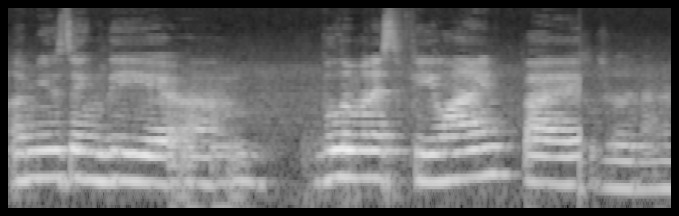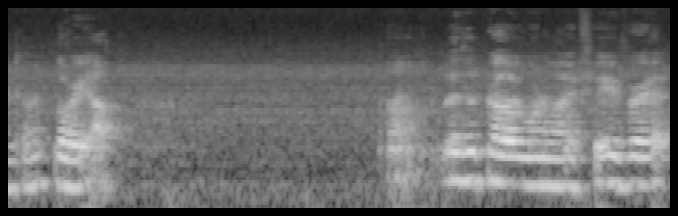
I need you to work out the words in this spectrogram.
I'm using the um, Voluminous Feline by L'Oreal this is probably one of my favorite.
